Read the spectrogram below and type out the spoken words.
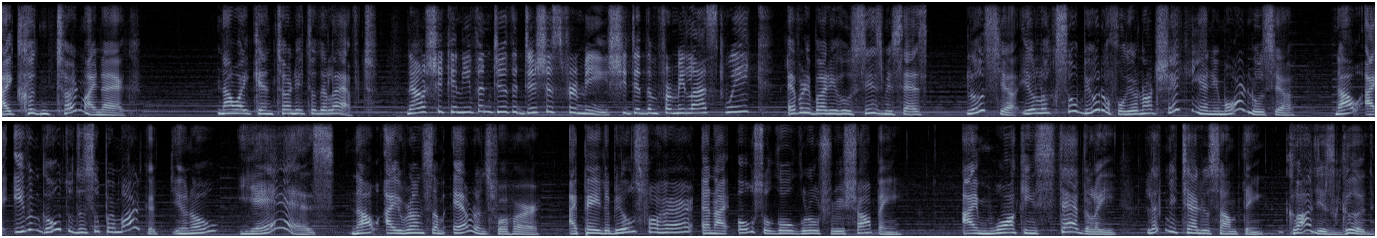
I couldn't turn my neck. Now I can turn it to the left. Now she can even do the dishes for me. She did them for me last week. Everybody who sees me says, Lucia, you look so beautiful. You're not shaking anymore, Lucia. Now I even go to the supermarket, you know? Yes. Now I run some errands for her. I pay the bills for her and I also go grocery shopping. I'm walking steadily. Let me tell you something God is good.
